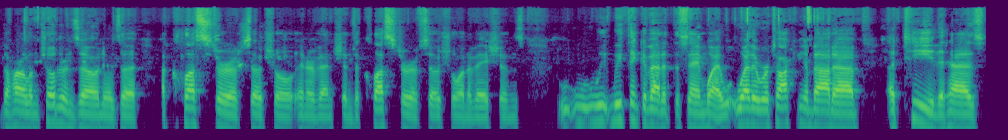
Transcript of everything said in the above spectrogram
the Harlem Children's Zone is a, a cluster of social interventions, a cluster of social innovations. We, we think about it the same way. Whether we're talking about a, a tea that has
